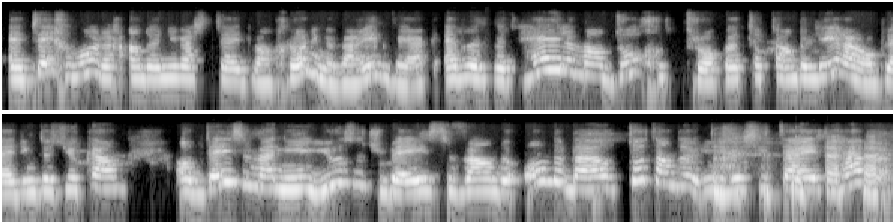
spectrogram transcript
En tegenwoordig aan de Universiteit van Groningen, waar ik werk, hebben we het helemaal doorgetrokken tot aan de leraaropleiding. Dus je kan op deze manier usage-based van de onderbouw tot aan de universiteit hebben.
